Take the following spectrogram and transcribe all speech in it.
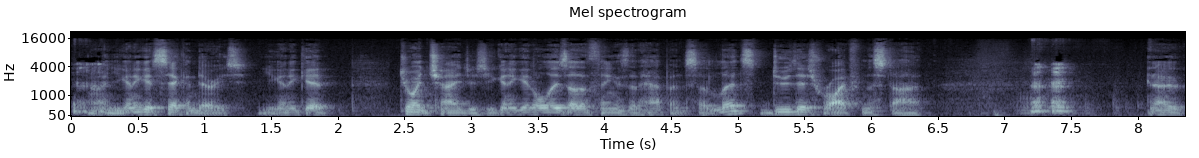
You're going to get secondaries. You're going to get joint changes. You're going to get all these other things that happen. So let's do this right from the start. You know,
